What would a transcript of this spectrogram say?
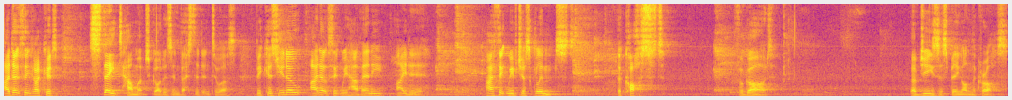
I don't think I could state how much God has invested into us because, you know, I don't think we have any idea. I think we've just glimpsed the cost for God of Jesus being on the cross.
